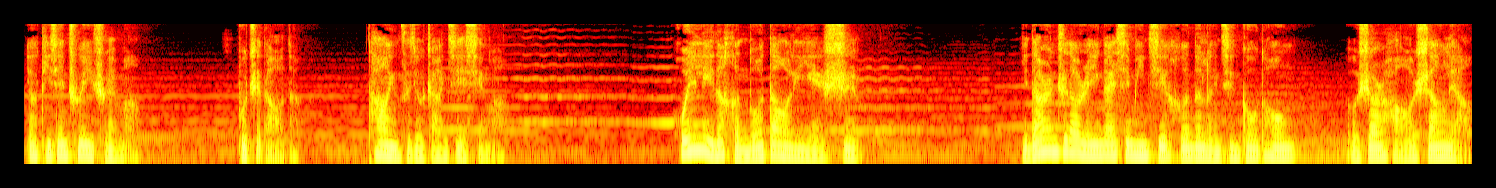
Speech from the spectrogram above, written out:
要提前吹一吹吗？不知道的，烫一次就长记性了。婚姻里的很多道理也是，你当然知道人应该心平气和的冷静沟通，有事儿好好商量。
